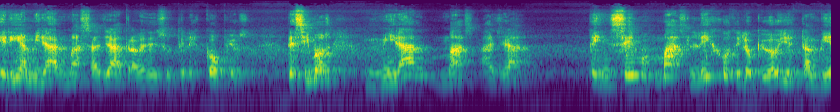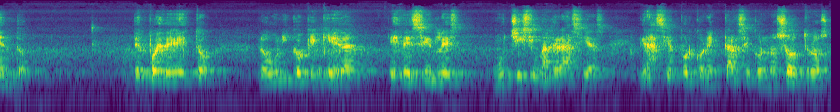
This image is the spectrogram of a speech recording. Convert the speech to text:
quería mirar más allá a través de sus telescopios. Decimos, mirar más allá. Pensemos más lejos de lo que hoy están viendo. Después de esto, lo único que queda es decirles muchísimas gracias. Gracias por conectarse con nosotros.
